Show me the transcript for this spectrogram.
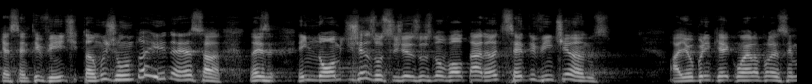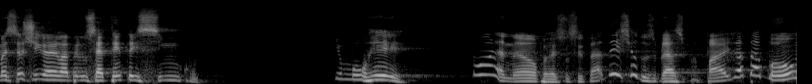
que é 120, estamos juntos aí nessa, né, em nome de Jesus, se Jesus não voltar antes, 120 anos. Aí eu brinquei com ela, falei assim, mas se eu chegar lá pelos 75, e eu morrer, ora não para ressuscitar, deixa eu dos braços do papai, já está bom.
